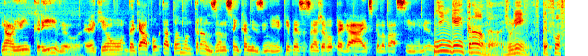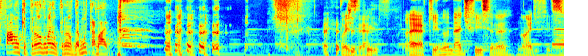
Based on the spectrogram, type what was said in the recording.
Não, e o incrível é que um, daqui a pouco tá todo mundo transando sem camisinha aí, porque pensa assim, ah, já vou pegar AIDS pela vacina mesmo. Ninguém transa, Julinho. As pessoas falam que transam, mas não transam, dá muito trabalho. pois tipo é. Isso. É, aqui não é difícil, né? Não é difícil.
